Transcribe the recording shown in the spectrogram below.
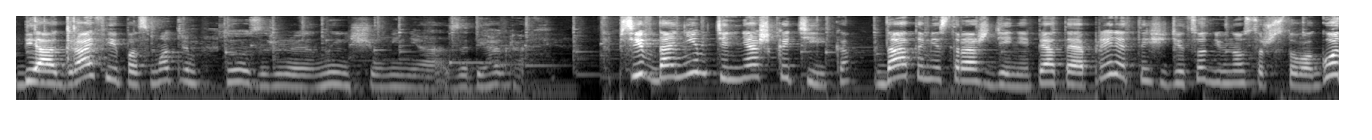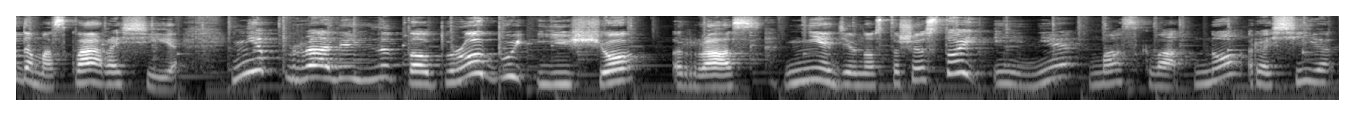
биографии, посмотрим, что же нынче у меня за биография. Псевдоним Тельняшка Тилька. Дата месторождения 5 апреля 1996 года, Москва, Россия. Неправильно, попробуй еще раз. Не 96 и не Москва, но Россия,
